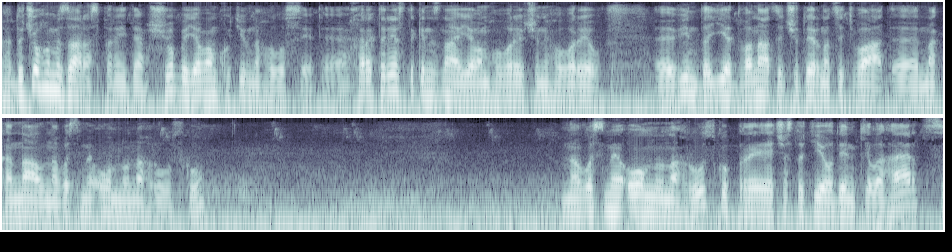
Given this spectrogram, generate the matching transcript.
Е, До чого ми зараз перейдемо? Що би я вам хотів наголосити? Е, Характеристики, не знаю, я вам говорив чи не говорив. Е, Він дає 12-14 Вт на канал на 8-омну нагрузку. На 8-омну нагрузку при частоті 1 кГц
